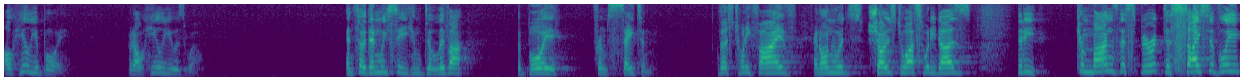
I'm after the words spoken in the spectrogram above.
I'll heal your boy but I'll heal you as well. And so then we see him deliver the boy from Satan. Verse 25 and onwards shows to us what he does that he commands the spirit decisively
